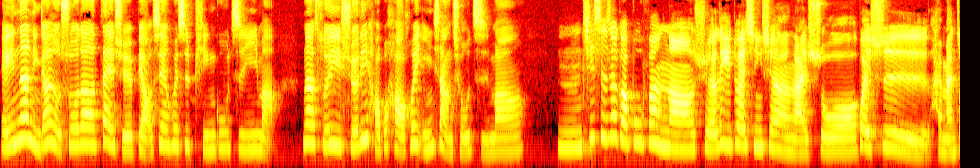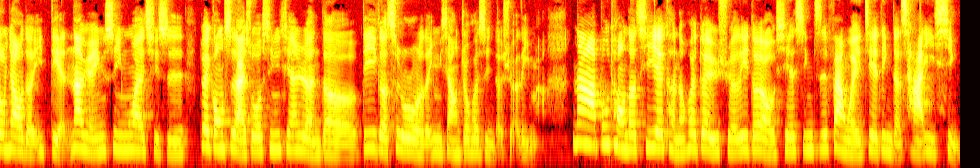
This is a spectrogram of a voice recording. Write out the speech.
诶，那你刚刚有说到在学表现会是评估之一嘛？那所以学历好不好会影响求职吗？嗯，其实这个部分呢，学历对新鲜人来说会是还蛮重要的一点。那原因是因为其实对公司来说，新鲜人的第一个赤裸裸的印象就会是你的学历嘛。那不同的企业可能会对于学历都有些薪资范围界定的差异性。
